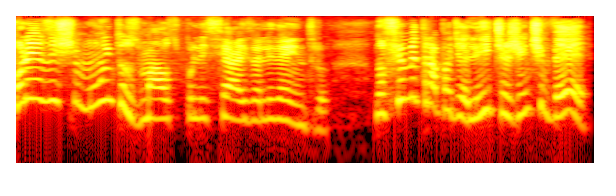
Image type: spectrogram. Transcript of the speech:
Porém, existem muitos maus policiais ali dentro. No filme Tropa de Elite, a gente vê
